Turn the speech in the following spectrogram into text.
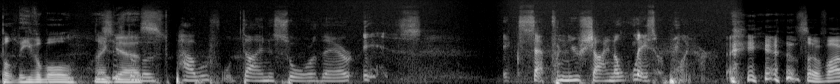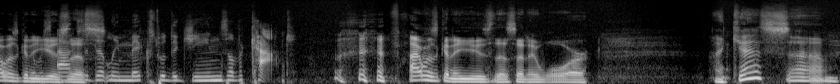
believable. This I is guess. the most powerful dinosaur there is. Except when you shine a laser pointer. so if I was going to use this, accidentally mixed with the genes of a cat. If I was going to use this in a war, I guess um,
